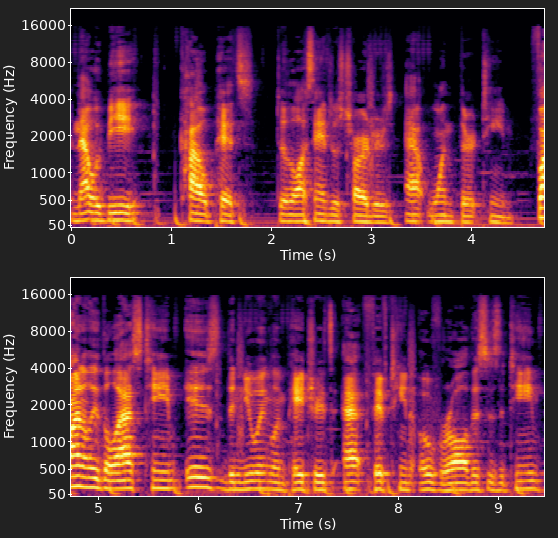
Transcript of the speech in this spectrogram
And that would be Kyle Pitts to the Los Angeles Chargers at 113. Finally, the last team is the New England Patriots at 15 overall. This is a team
